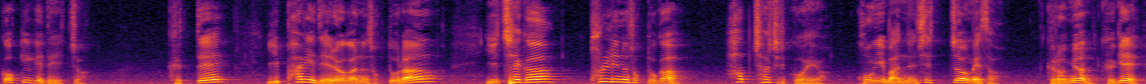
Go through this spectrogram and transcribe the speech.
꺾이게 돼 있죠. 그때 이 팔이 내려가는 속도랑 이 채가 풀리는 속도가 합쳐질 거예요. 공이 맞는 시점에서. 그러면 그게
